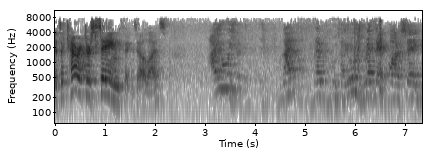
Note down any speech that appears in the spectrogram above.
it's a character saying things, Elias. I always, when I read Ruth, I always read that part saying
